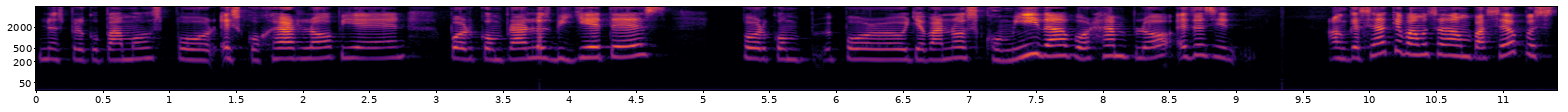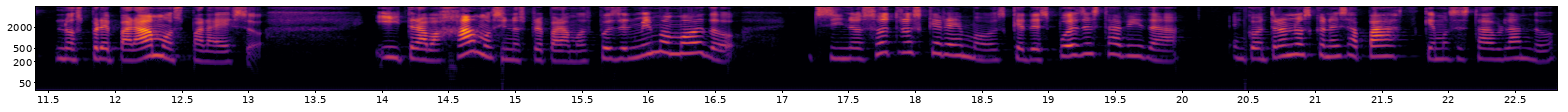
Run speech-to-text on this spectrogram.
nos preocupamos por escogerlo bien, por comprar los billetes, por, llevarnos comida, por ejemplo. Es decir, aunque sea que vamos a dar un paseo, pues nos preparamos para eso. Y trabajamos y nos preparamos. Pues del mismo modo, si nosotros queremos que después de esta vida encontrarnos con esa paz que hemos estado hablando,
